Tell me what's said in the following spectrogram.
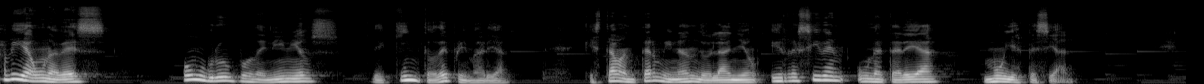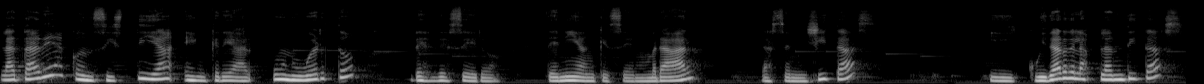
Había una vez un grupo de niños de quinto de primaria que estaban terminando el año y reciben una tarea muy especial. La tarea consistía en crear un huerto desde cero. Tenían que sembrar las semillitas y cuidar de las plantitas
